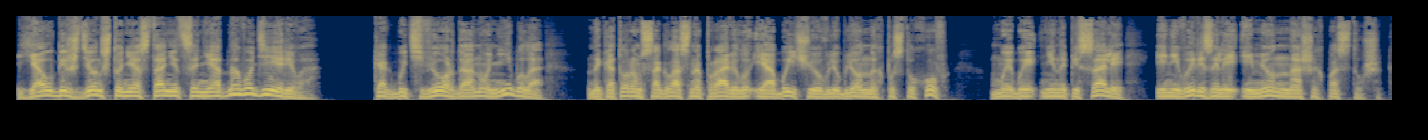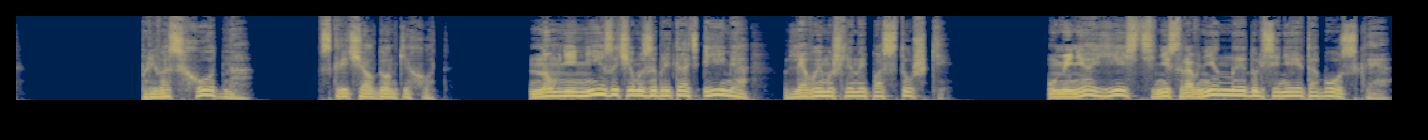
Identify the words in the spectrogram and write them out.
Я убежден, что не останется ни одного дерева, как бы твердо оно ни было, на котором, согласно правилу и обычаю влюбленных пастухов, мы бы не написали и не вырезали имен наших пастушек. «Превосходно!» — вскричал Дон Кихот. Но мне незачем изобретать имя для вымышленной пастушки. У меня есть несравненная Дульсинея Тобоская,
